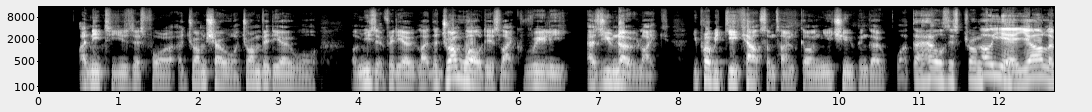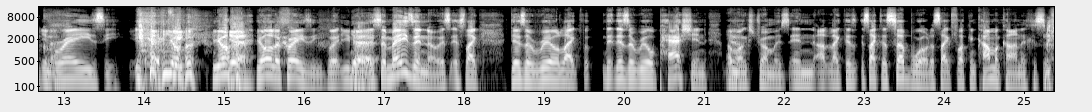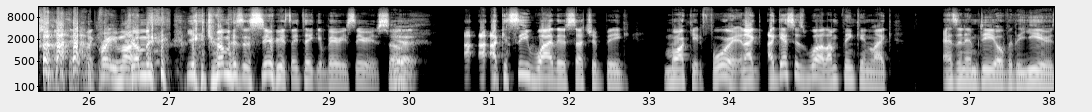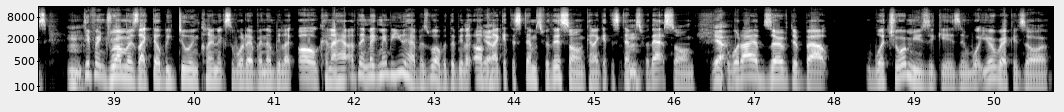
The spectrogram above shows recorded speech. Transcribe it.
I need to use this for a drum show or drum video or or music video. Like the drum world is like really, as you know, like you probably geek out sometimes, go on YouTube and go, "What the hell is this drum?" Oh yeah, y'all are you crazy. y'all, y'all, yeah. y'all are crazy, but you know yeah. it's amazing though. It's it's like there's a real like there's a real passion yeah. amongst drummers, and uh, like it's like a subworld. It's like fucking Comic Con or some shit like that. Like pretty much. Drummers, yeah, drummers are serious. They take it very serious. So yeah. I, I can see why there's such a big market for it, and I I guess as well. I'm thinking like as an MD over the years, mm. different drummers like they'll be doing clinics or whatever, and they'll be like, "Oh, can I have?" I think maybe you have as well, but they'll be like, "Oh, yeah. can I get the stems for this song? Can I get the stems mm-hmm. for that song?" Yeah. But what I observed about what your music is and what your records are,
